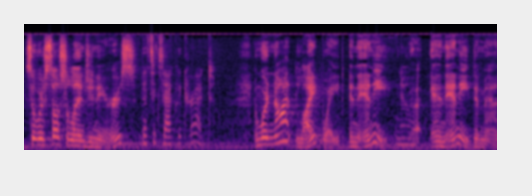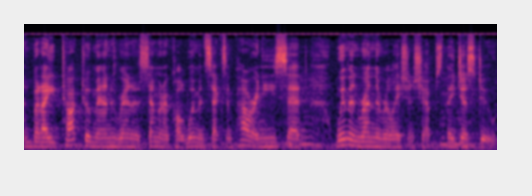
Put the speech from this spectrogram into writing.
So we're social engineers, That's exactly correct. And we're not lightweight in any No. uh, in any demand. But I talked to a man who ran a seminar called Women, Sex, and Power, and he said, Mm-hmm. "Women run the relationships. They just do.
